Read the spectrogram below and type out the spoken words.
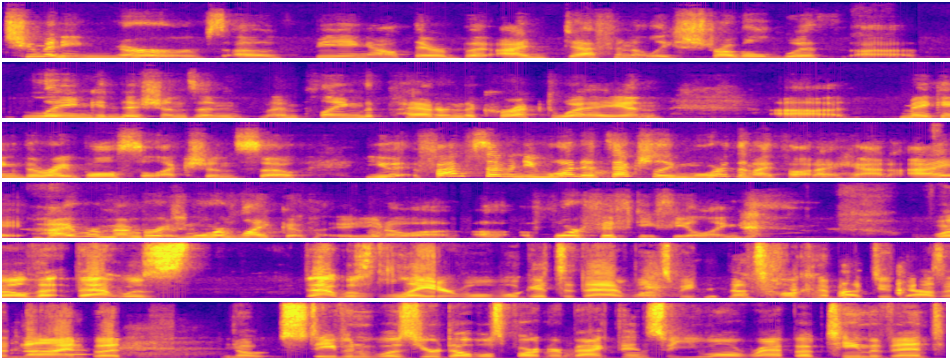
too many nerves of being out there, but I definitely struggled with uh, laying conditions and, and playing the pattern the correct way and uh, making the right ball selection. So you 571, it's actually more than I thought I had. I, I remember it more like a, you know, a, a 450 feeling. well, that, that was that was later. We'll we'll get to that once we get done talking about 2009. But you know, Stephen was your doubles partner back then, so you all wrap up team event.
